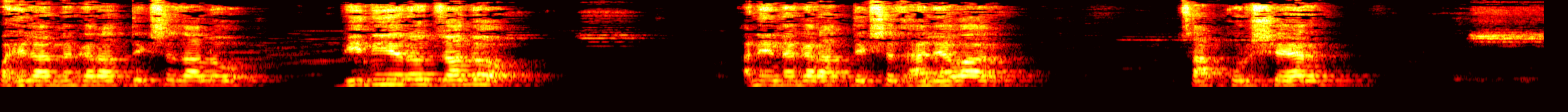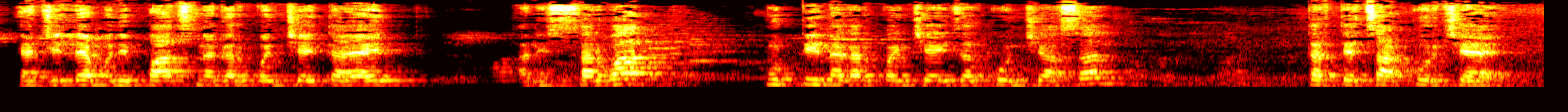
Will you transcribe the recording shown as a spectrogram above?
पहिला नगराध्यक्ष झालो बिनविरोध झालो आणि नगराध्यक्ष झाल्यावर चाकूर शहर या जिल्ह्यामध्ये पाच नगरपंचायत आहेत आणि सर्वात मोठी नगरपंचायत जर कोणची असेल तर ते चाकूरचे आहे.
